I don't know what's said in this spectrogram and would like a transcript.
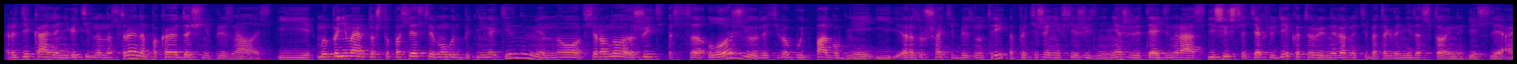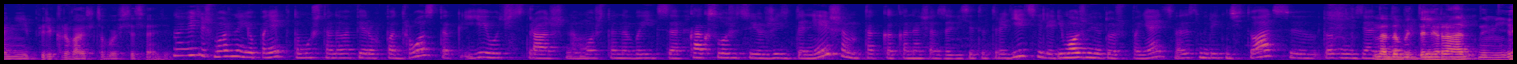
радикально негативно настроена, пока ее дочь не призналась. И мы понимаем то, что последствия могут быть негативными, но все равно жить с ложью для тебя будет пагубнее и разрушать тебя изнутри на протяжении всей жизни, нежели ты один раз лишишься тех людей, которые, наверное, тебя тогда недостойны, если они перекрывают с тобой все связи. Ну, видишь, можно ее понять, потому что она, во-первых, подросток, и ей очень страшно. Может, она боится, как сложится ее жизнь в дальнейшем, так как она сейчас зависит от родителей. И можно ее тоже понять. Надо смотреть на ситуацию, тоже нельзя. Надо быть толерантными.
